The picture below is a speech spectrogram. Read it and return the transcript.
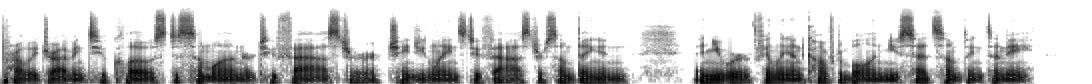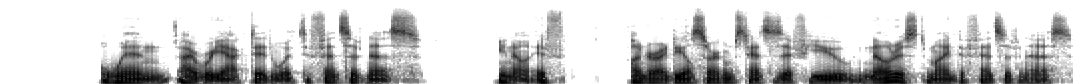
probably driving too close to someone or too fast or changing lanes too fast or something and and you were feeling uncomfortable and you said something to me when I reacted with defensiveness you know if under ideal circumstances if you noticed my defensiveness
